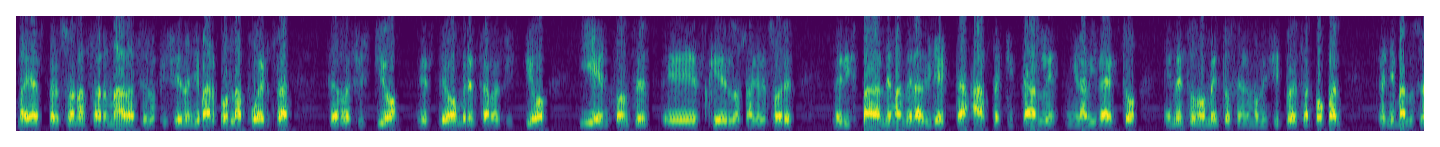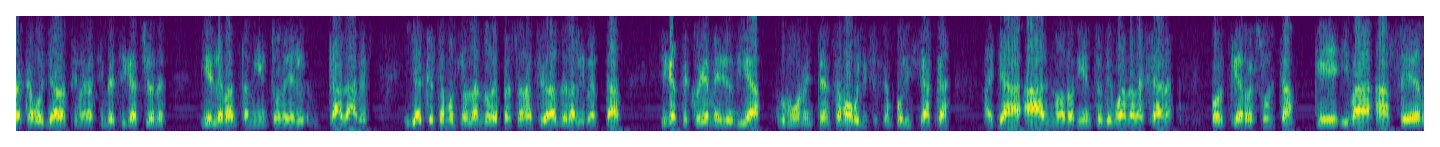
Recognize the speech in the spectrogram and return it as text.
varias personas armadas se lo quisieron llevar por la fuerza, se resistió, este hombre se resistió y entonces es que los agresores le disparan de manera directa hasta quitarle la vida. Esto en estos momentos en el municipio de Zapopan están llevándose a cabo ya las primeras investigaciones y el levantamiento del cadáver. Y ya que estamos hablando de personas ciudades de la libertad, fíjate que hoy a mediodía hubo una intensa movilización policiaca allá al nororiente de Guadalajara, porque resulta que iba a ser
